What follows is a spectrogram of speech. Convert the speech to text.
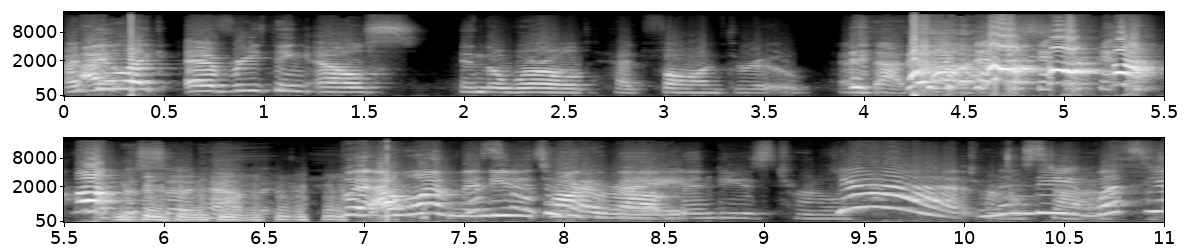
I feel like everything else in the world had fallen through, and that's how this episode happened. But I want Mindy to talk about about right. Mindy's turtle. Yeah, Turtle Mindy, stuff. what's your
